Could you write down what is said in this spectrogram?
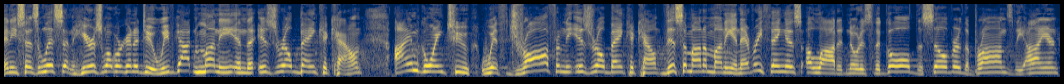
and he says, Listen, here's what we're going to do. We've got money in the Israel bank account. I'm going to withdraw from the Israel bank account this amount of money, and everything is allotted. Notice the gold, the silver, the bronze, the iron,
